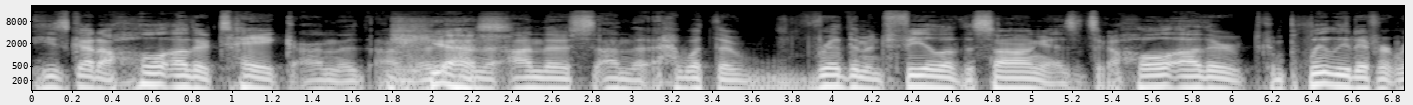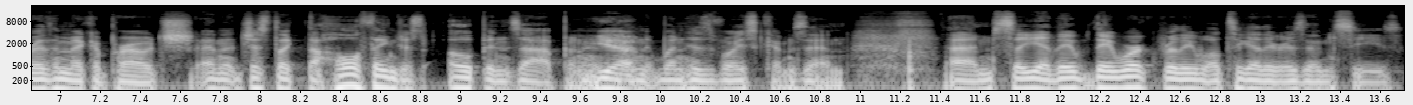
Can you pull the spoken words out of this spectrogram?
He's got a whole other take on the on the, Yes. on, the, on the on the what the rhythm and feel of the song is. It's like a whole other completely different rhythmic approach, and it just like the whole thing just opens up and Yeah. when, when his voice comes in. Um, so yeah, they they work really well together as MCs.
